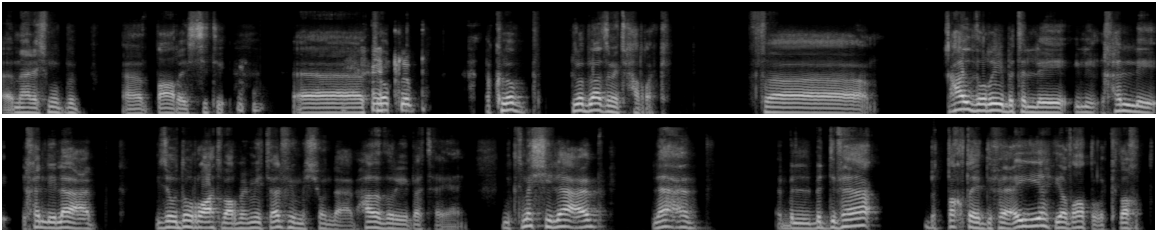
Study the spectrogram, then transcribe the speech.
آه، معلش مو بيب آه، طاري السيتي. آه، كلوب كلوب. كلوب كلوب لازم يتحرك. ف هذه ضريبة اللي اللي يخلي يخلي لاعب يزودون راتبه 400 ألف ويمشون لاعب. هذا ضريبتها يعني. إنك تمشي لاعب لاعب بال- بالدفاع بالتغطية الدفاعية يضغط لك ضغط.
